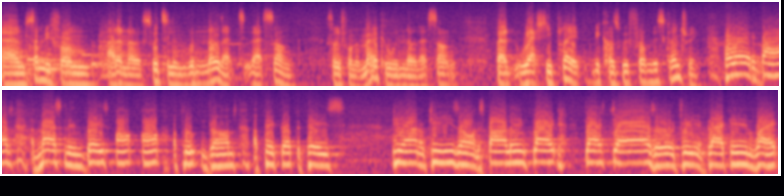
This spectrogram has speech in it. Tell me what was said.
And somebody from, I don't know, Switzerland wouldn't know that, that song somebody from America wouldn't know that song. But we actually play it because we're from this country. Poetic vibes, a masculine bass, uh-uh, a flute and drums, a pick up the pace. Piano keys on a spiraling flight, that's jazz, poetry in black and white,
